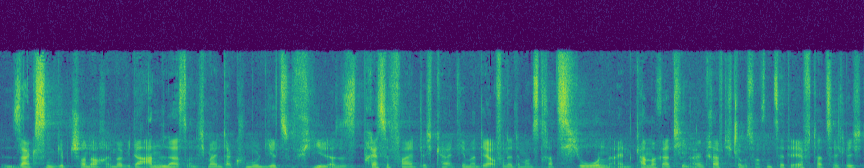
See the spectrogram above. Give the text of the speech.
Sachsen gibt schon auch immer wieder Anlass und ich meine, da kumuliert so viel. Also es ist Pressefeindlichkeit. Jemand, der auf einer Demonstration ein Kamerateam angreift, ich glaube, es war vom ZDF tatsächlich,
